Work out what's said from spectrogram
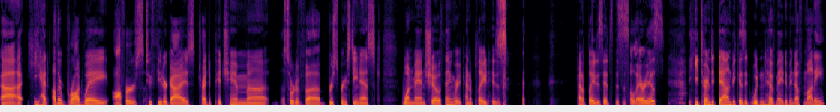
Uh, he had other Broadway offers. Two theater guys tried to pitch him uh, a sort of uh, Bruce Springsteen esque one man show thing where he kind of played his kind of played his hits. This is hilarious. He turned it down because it wouldn't have made him enough money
